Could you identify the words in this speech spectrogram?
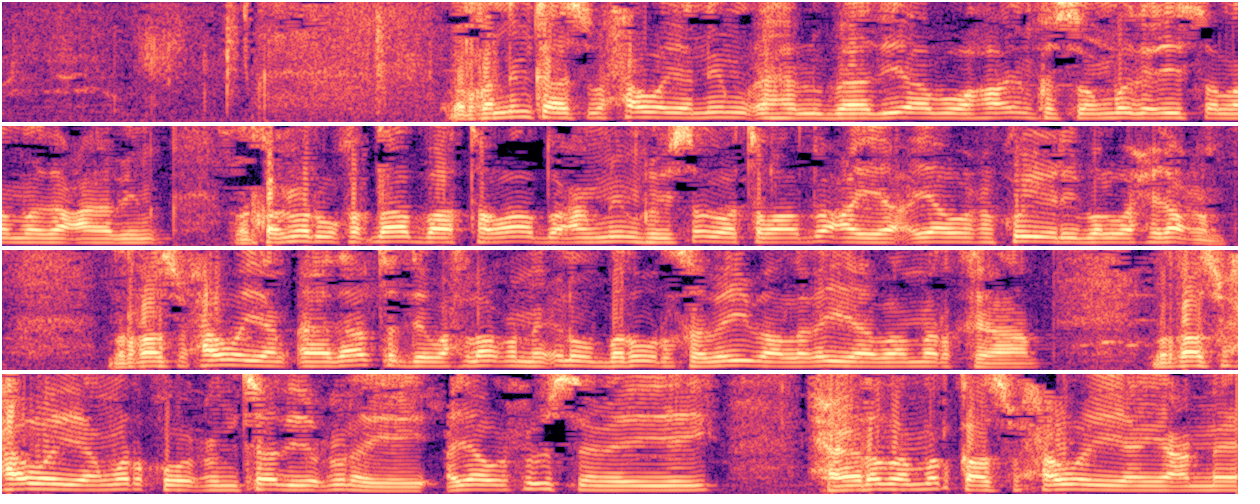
marka ninkaas waxaa weeye nin ahlu baadiye abuu ahaa inkastoo magaciisa la magacaabin. Marka cumar uu khadaab baa tawaaducan minhu isagoo tawaaducaya ayaa wuxuu ku yidhi bal waxila cun. Markaas waxaa weyaan aadaabta dee wax loo cunay inuu baruur qabay baa laga yaabaa markaa markaas waxaa weyaan markuu cuntadii cunayay ayaa wuxuu sameeyey xeerada markaas waxaa weyaan yacni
